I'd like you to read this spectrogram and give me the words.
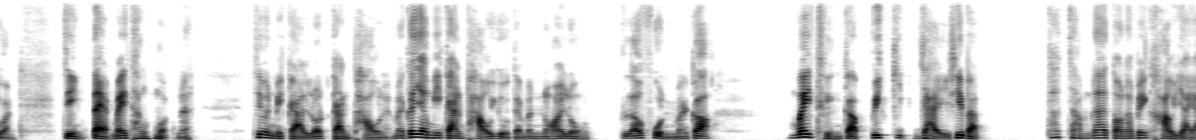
ส่วนจริงแต่ไม่ทั้งหมดนะ ที่มันมีการลดการเผาเนี่ยมันก็ยังมีการเผาอยู่แต่มันน้อยลงแล้วฝุ่นมันก็ไม่ถึงกับวิกฤตใหญ่ที่แบบ ถ้าจำได้ตอนนั้นเป็นข่าวใหญ่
